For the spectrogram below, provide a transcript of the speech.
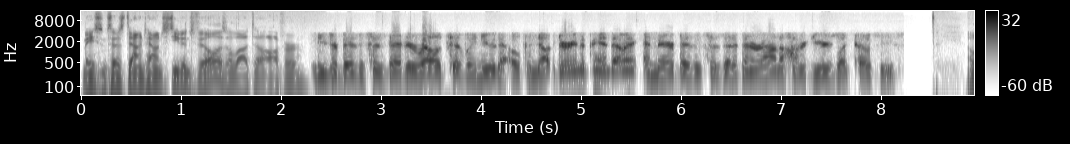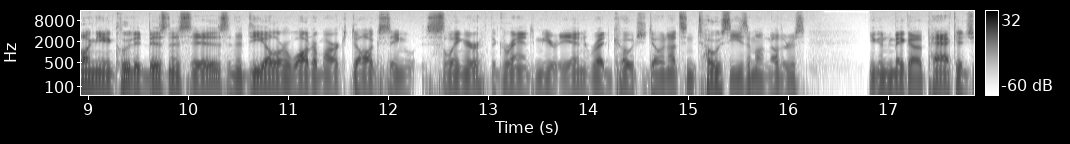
Mason says downtown Stevensville has a lot to offer. These are businesses that are relatively new that opened up during the pandemic, and they're businesses that have been around 100 years like Tosi's. Among the included businesses in the deal are Watermark, Dog Sing- Slinger, the Grand Mere Inn, Red Coach Donuts, and Tosi's, among others. You can make a package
